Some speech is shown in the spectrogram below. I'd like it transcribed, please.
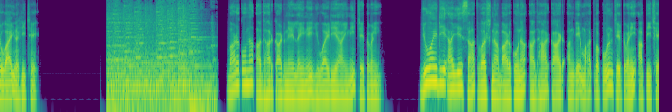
જોવાઈ રહી છે. બાળકોના આધાર કાર્ડને લઈને યુઆઈડીઆઈની ચેતવણી. યુઆઈડીઆઈએ સાત વર્ષના બાળકોના આધાર કાર્ડ અંગે મહત્વપૂર્ણ ચેતવણી આપી છે.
